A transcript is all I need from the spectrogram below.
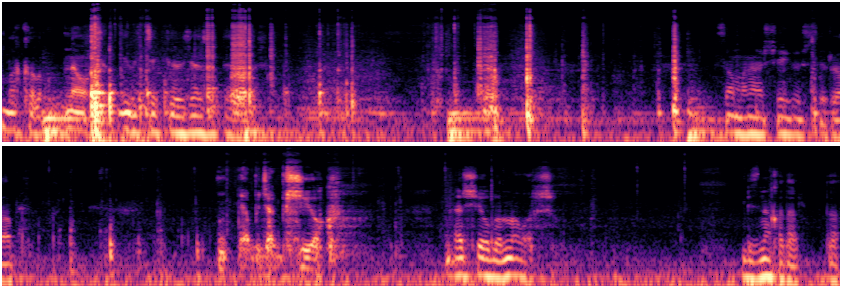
Bakalım ne olacak ne bitecek göreceğiz hep beraber. Zaman her şeyi gösterir abi. Yapacak bir şey yok. Her şey oluruna var. Biz ne kadar da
